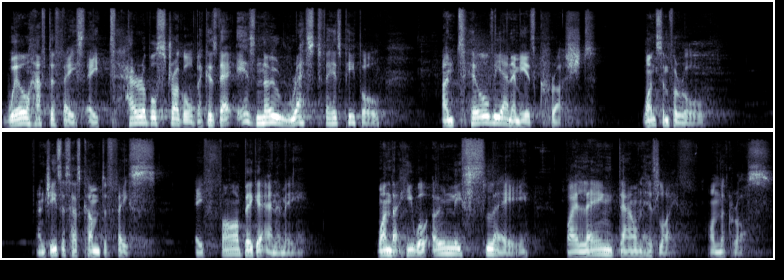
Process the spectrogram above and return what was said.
will have to face a terrible struggle because there is no rest for his people until the enemy is crushed once and for all. And Jesus has come to face a far bigger enemy one that he will only slay by laying down his life on the cross.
